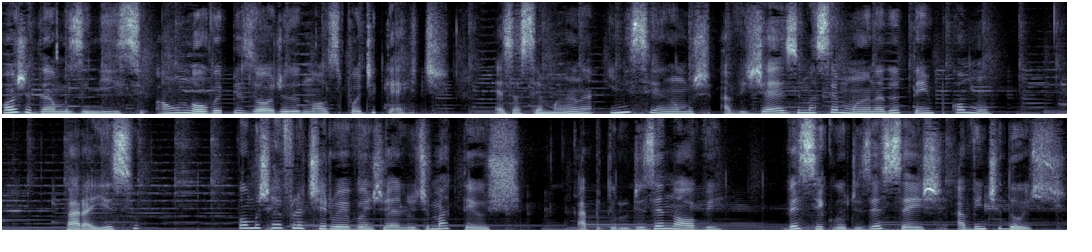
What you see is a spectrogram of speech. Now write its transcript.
Hoje damos início a um novo episódio do nosso podcast. Essa semana iniciamos a vigésima semana do Tempo Comum. Para isso, vamos refletir o Evangelho de Mateus, capítulo 19, versículo 16 a 22.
